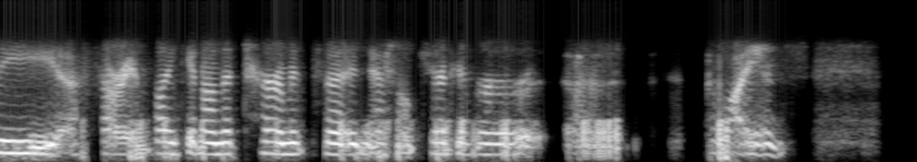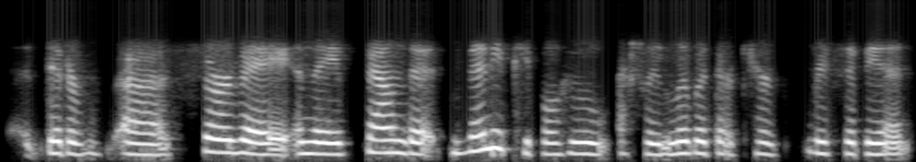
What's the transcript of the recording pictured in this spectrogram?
the, uh, sorry, I'm blanking on the term, it's a National Caregiver uh, Alliance did a uh, survey and they found that many people who actually live with their care recipient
